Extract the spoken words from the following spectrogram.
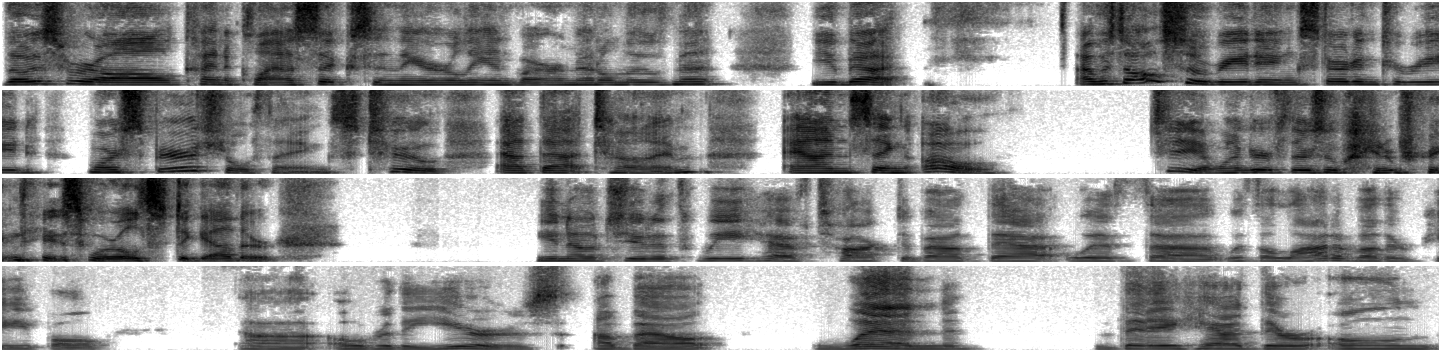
those were all kind of classics in the early environmental movement. You bet. I was also reading, starting to read more spiritual things too at that time and saying, oh, gee, I wonder if there's a way to bring these worlds together. You know, Judith, we have talked about that with uh, with a lot of other people uh, over the years about when they had their own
